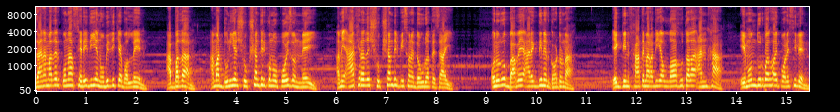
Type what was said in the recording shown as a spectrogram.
জানামাদের কোনা ছেড়ে দিয়ে নবীদিকে বললেন আব্বাদান আমার দুনিয়ার সুখ শান্তির কোনো প্রয়োজন নেই। আমি আখেরাতের সুখ শান্তির পিছনে দৌড়াতে চাই। অনুরূপভাবে আরেকদিনের ঘটনা। একদিন ফাতেমা রাদি আল্লাহ তালা আনহা এমন দুর্বল হয়ে পড়েছিলেন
